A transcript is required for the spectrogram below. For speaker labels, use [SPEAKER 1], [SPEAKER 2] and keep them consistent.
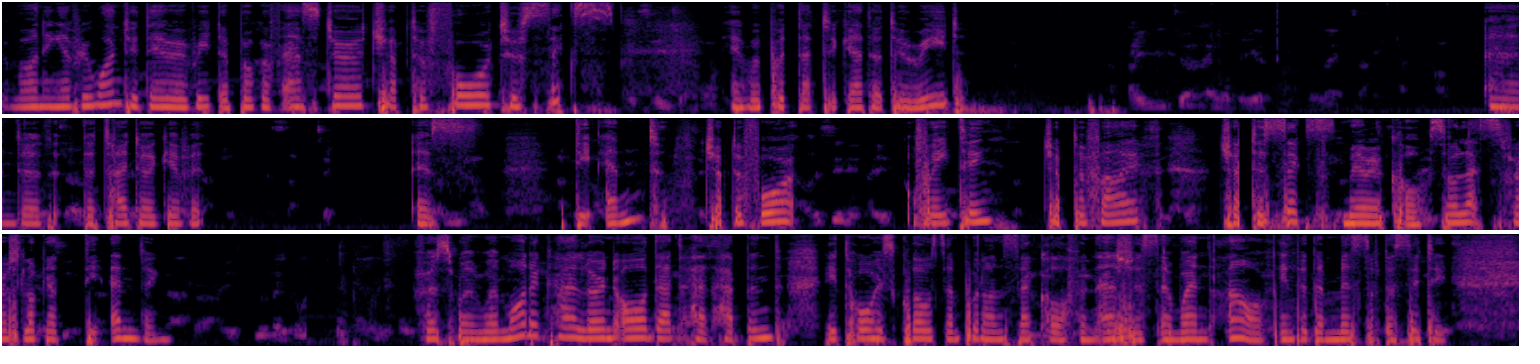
[SPEAKER 1] Good morning, everyone. Today we read the book of Esther, chapter 4 to 6, and we put that together to read. And uh, the, the title I give it is The End, chapter 4, Waiting, chapter 5, chapter 6, Miracle. So let's first look at the ending. First, when, when Mordecai learned all that had happened, he tore his clothes and put on sackcloth and ashes and went out into the midst of the city.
